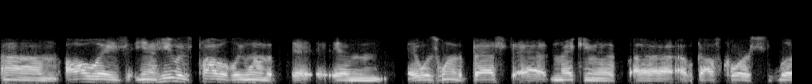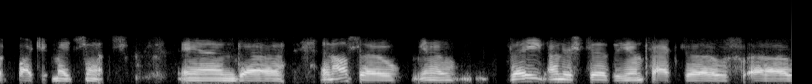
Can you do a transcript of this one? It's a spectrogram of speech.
um, always, you know, he was probably one of the in it was one of the best at making a, a, a golf course look like it made sense, and uh, and also, you know, they understood the impact of uh,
